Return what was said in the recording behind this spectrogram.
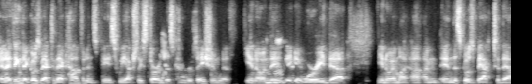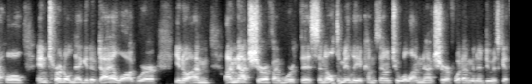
and I think that goes back to that confidence piece we actually started this conversation with, you know, and mm-hmm. they, they get worried that, you know, am I, I'm, and this goes back to that whole internal negative dialogue where, you know, I'm, I'm not sure if I'm worth this. And ultimately it comes down to, well, I'm not sure if what I'm going to do is get,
